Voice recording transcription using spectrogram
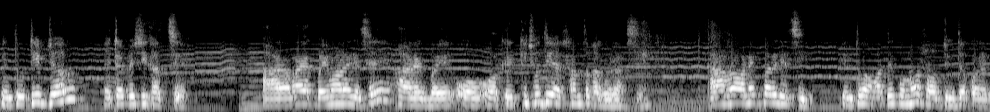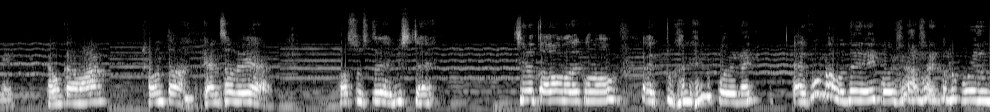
কিন্তু টিপজল এটা বেশি খাচ্ছে। আর আমার এক ভাই মারা গেছে, আর এক ভাই ও, ওকে কিছু দিয়ে সান্ত্বনা করে রাখছে। আর আমরা অনেকবার গেছি, কিন্তু আমাদের কোনো সহযোগিতা করে নাই। এমনকি আমার সন্তান ক্যান্সার হয়ে অসুস্থ হয়ে বিছনায় ছিল তাও আমাদের কোনো একটুখানি করে নাই। এখন আমাদের এই বয়সে আসার কোনো প্রয়োজন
